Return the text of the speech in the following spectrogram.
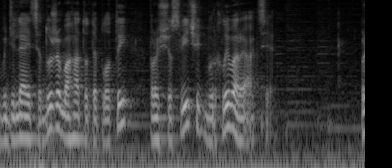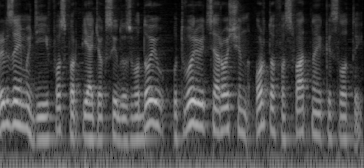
виділяється дуже багато теплоти, про що свідчить бурхлива реакція. При взаємодії фосфор 5 оксиду з водою утворюється розчин ортофосфатної кислоти.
